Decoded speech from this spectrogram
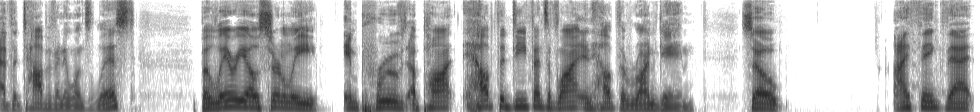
at the top of anyone's list. But Lario certainly improved upon, helped the defensive line and helped the run game. So I think that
